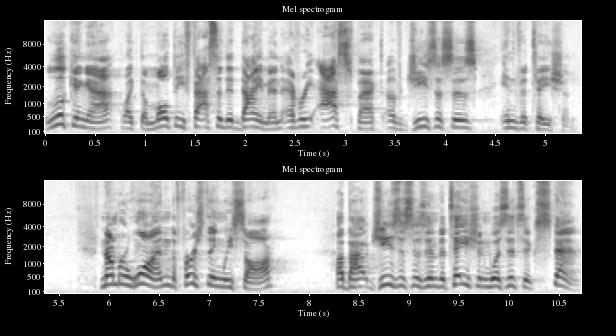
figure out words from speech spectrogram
looking at, like the multifaceted diamond, every aspect of Jesus' invitation. Number one, the first thing we saw about Jesus' invitation was its extent.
